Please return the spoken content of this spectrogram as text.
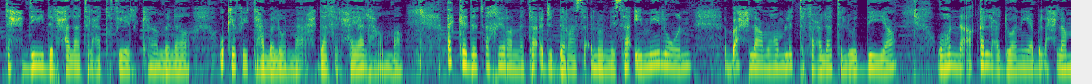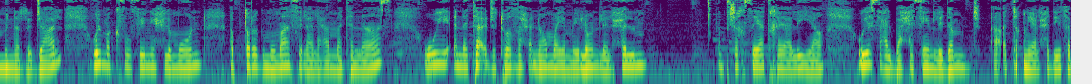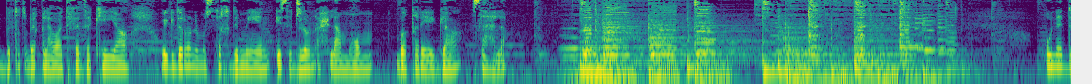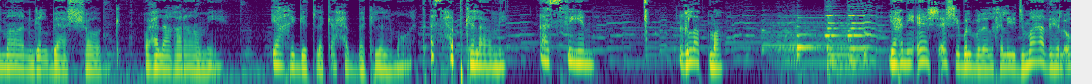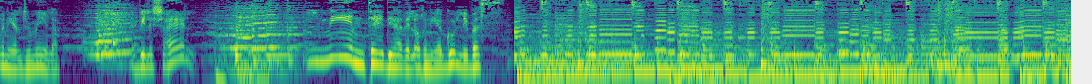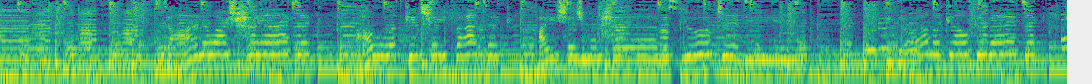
تحديد الحالات العاطفية الكامنة وكيف يتعاملون مع أحداث الحياة الهامة. أكدت أخيرا نتائج الدراسة أن النساء يميلون بأحلامهم للتفاعلات الودية وهن أقل عدوانية بالأحلام من الرجال والمكفوفين يحلمون بطرق مماثلة لعامة الناس والنتائج توضح أنهم يميلون للحلم بشخصيات خيالية ويسعى الباحثين لدمج التقنية الحديثة بتطبيق الهواتف الذكية ويقدرون المستخدمين يسجلون أحلامهم بطريقة سهلة. وندمان قلبي على الشوق وعلى غرامي. يا أخي قلت لك أحبك للموت أسحب كلامي. آسفين. غلطنا. يعني إيش إيش يا بلبل الخليج؟ ما هذه الأغنية الجميلة. نبيل الشعيل لمين تهدي هذه الأغنية؟ قول لي بس. تعال وعيش حياتك عوض كل شي فاتك عيش أجمل حياة بأسلوب جديد. في دوامك أو في بيتك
